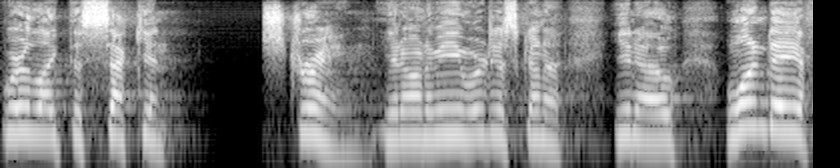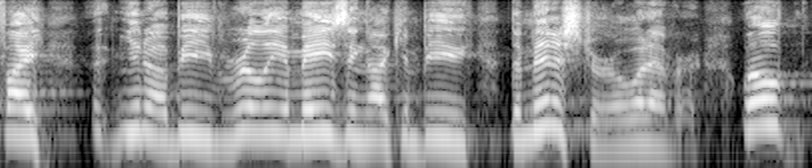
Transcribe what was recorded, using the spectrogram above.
we're like the second string. You know what I mean? We're just going to, you know, one day if I, you know, be really amazing, I can be the minister or whatever. Well,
